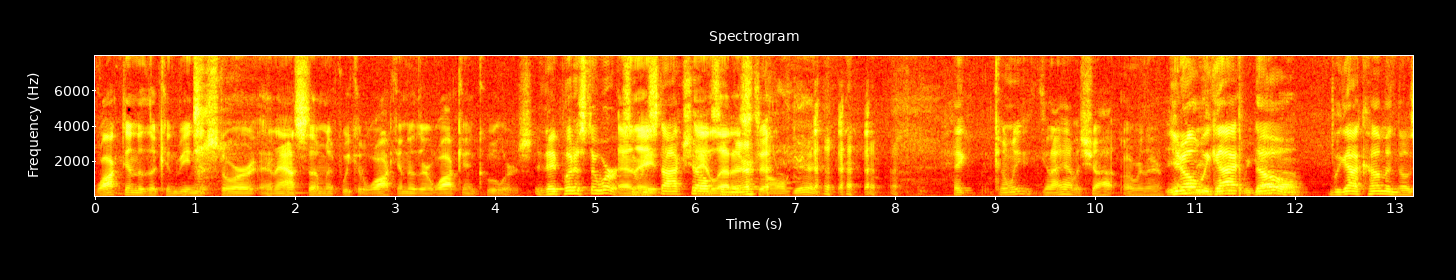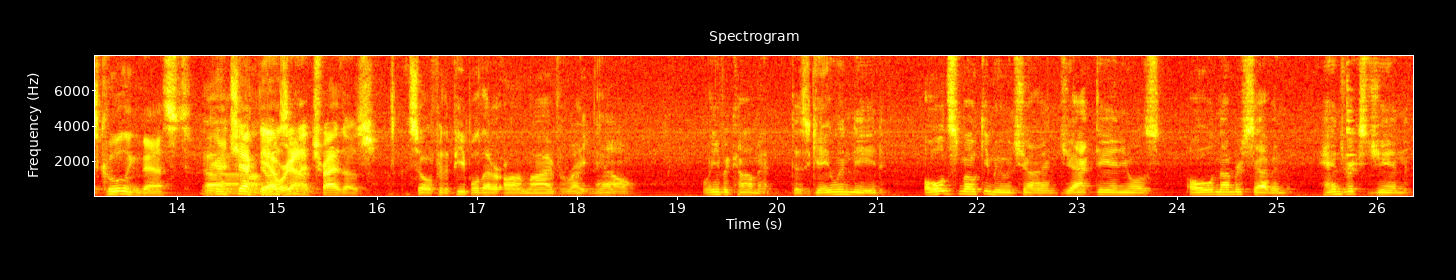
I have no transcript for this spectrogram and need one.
walked into the convenience store and asked them if we could walk into their walk-in coolers. They put us to work, And so they, we stocked they shelves let in us there. do- all good. Hey, can we? Can I have a shot over there? You Yeah, know what do we you got We no. got, uh, we got coming those cooling vests. We're gonna check Uh-huh. those Yeah, we're out. gonna try those. So for the people that are on live right now, leave a comment. Does Gaylin need Old Smoky Moonshine, Jack Daniels, Old Number Seven, Hendrick's Gin,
